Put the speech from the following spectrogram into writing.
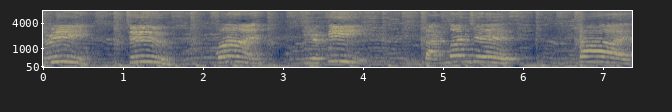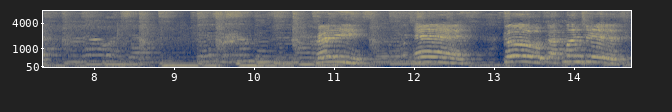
Three, two, one. To your feet. Back lunges. Five. Ready. And go. Back lunges.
